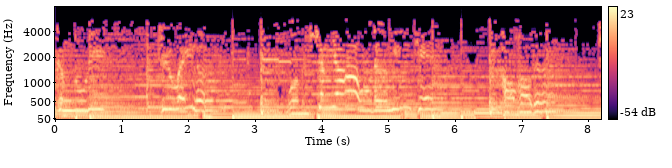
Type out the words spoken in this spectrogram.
更努力，只为了我们想要的明天。好好的这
